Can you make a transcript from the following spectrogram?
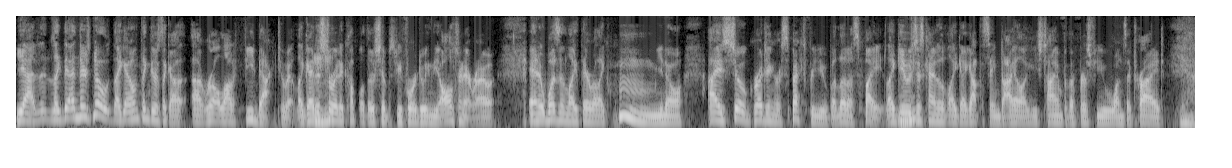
yeah th- like and there's no like i don't think there's like a, a real a lot of feedback to it like i destroyed a couple of their ships before doing the alternate route and it wasn't like they were like hmm you know i show grudging respect for you but let us fight like it was just kind of like i got the same dialogue each time for the first few ones i tried Yeah.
